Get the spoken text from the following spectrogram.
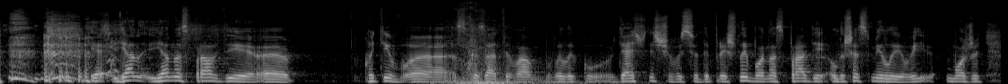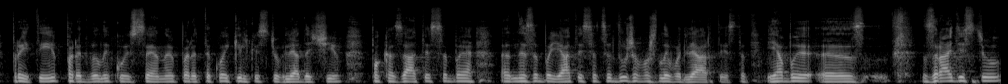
я, я, я насправді е, Хотів е, сказати вам велику вдячність, що ви сюди прийшли, бо насправді лише сміливі можуть прийти перед великою сценою, перед такою кількістю глядачів, показати себе, е, не забоятися. Це дуже важливо для артиста. Я би е, з, з радістю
